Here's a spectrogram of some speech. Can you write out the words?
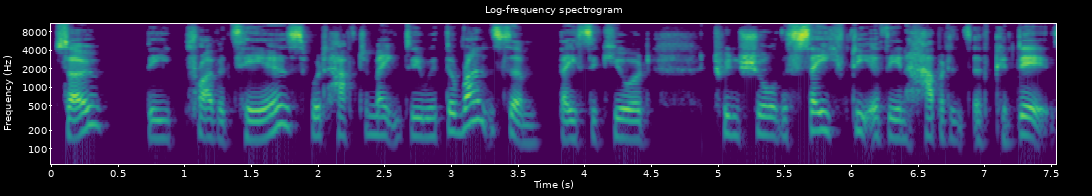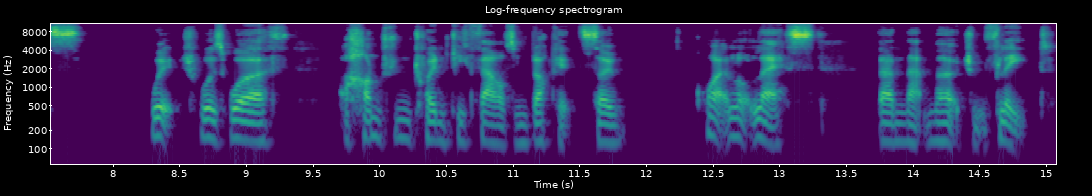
So, the privateers would have to make do with the ransom they secured to ensure the safety of the inhabitants of Cadiz, which was worth 120,000 ducats, so quite a lot less than that merchant fleet.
